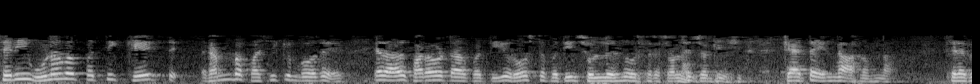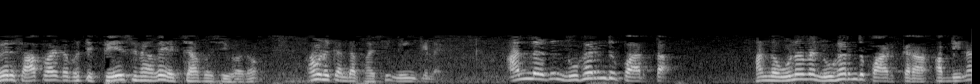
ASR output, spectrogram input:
சரி உணவை பத்தி கேட்டு ரொம்ப பசிக்கும் போது ஏதாவது பரோட்டா பத்தியும் ரோஸ்ட பத்தியும் சொல்லுன்னு ஒரு சில சொல்ல சொல்லி கேட்ட என்ன ஆகும்னா சில பேர் சாப்பாட்டை பத்தி பேசினாவே எச்சா பசி வரும். அவனுக்கு அந்த பசி நீங்கல. அல்லது நுகர்ந்து பார்த்தா அந்த உணவை நுகர்ந்து பார்க்கிறான் அப்படின்னா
